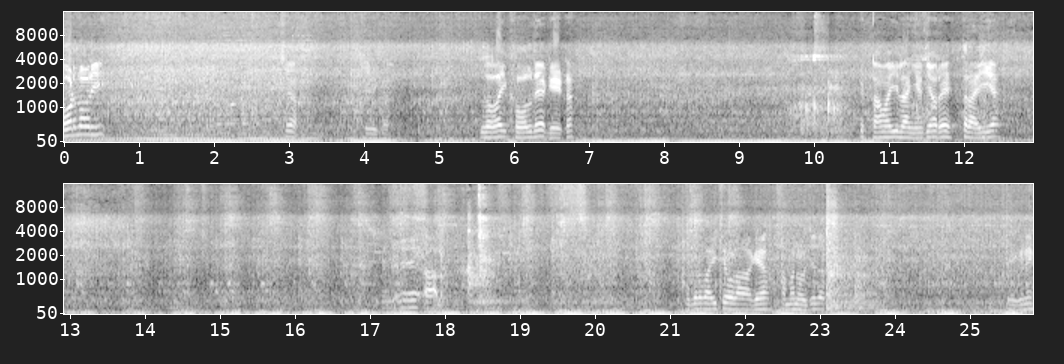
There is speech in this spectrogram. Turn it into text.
ਮੋੜ ਲਓ ਜੀ। ਅੱਛਾ, ਠੀਕ ਆ। ਲੋ ਬਾਈ, ਖੋਲਦੇ ਆ ਗੇਟ ਇੱਟਾਂ ਬਾਈ ਲਾਈਆਂ ਤੇ ਉਰੇ, ਤਰਾਈ ਆ। ਇਹ ਉਧਰ ਭਾਈ ਝੋਲਾ ਆ ਗਿਆ, ਅਮਨ ਉਲਝਦਾ ਠੀਕ ਨੇ।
